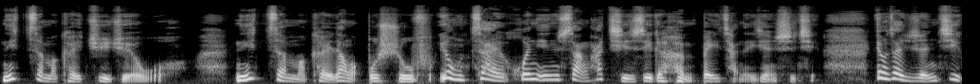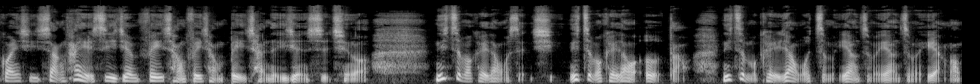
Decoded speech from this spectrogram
你怎么可以拒绝我？你怎么可以让我不舒服？用在婚姻上，它其实是一个很悲惨的一件事情；用在人际关系上，它也是一件非常非常悲惨的一件事情哦。你怎么可以让我生气？你怎么可以让我饿到？你怎么可以让我怎么样？怎么样？怎么样？哦，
